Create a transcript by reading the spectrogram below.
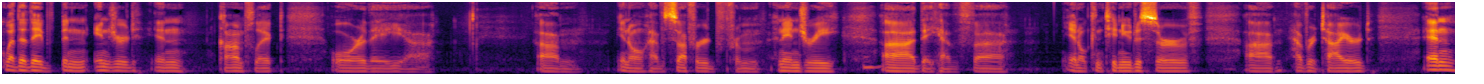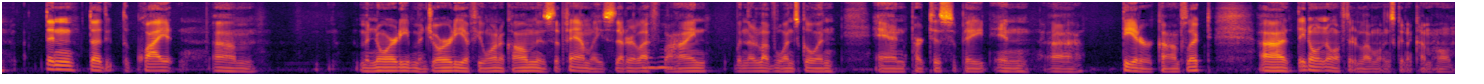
whether they've been injured in conflict or they, uh, um, you know, have suffered from an injury. Uh, they have, uh, you know, continue to serve, uh, have retired, and then the the quiet. Um, minority, majority, if you want to call them, is the families that are left behind when their loved ones go in and participate in uh, theater conflict. Uh, they don't know if their loved one's going to come home.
